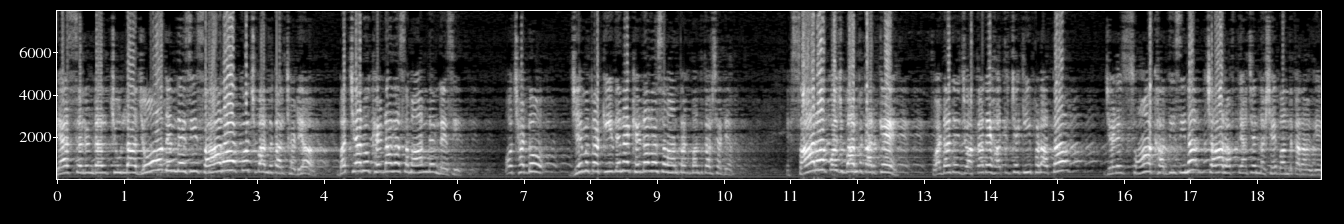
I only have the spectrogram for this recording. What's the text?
ਗੈਸ ਸਿਲੰਡਰ ਚੂਲਾ ਜੋ ਦਿੰਦੇ ਸੀ, ਸਾਰਾ ਕੁਝ ਬੰਦ ਕਰ ਛੱਡਿਆ। ਬੱਚਿਆਂ ਨੂੰ ਖੇਡਾਂ ਦਾ ਸਮਾਨ ਦਿੰਦੇ ਸੀ। ਉਹ ਛੱਡੋ। ਜਿਮ ਤਾਂ ਕੀ ਦੇਣਾ, ਖੇਡਾਂ ਦਾ ਸਮਾਨ ਤੱਕ ਬੰਦ ਕਰ ਛੱਡਿਆ। ਇਹ ਸਾਰਾ ਕੁਝ ਬੰਦ ਕਰਕੇ ਤੁਹਾਡਾ ਦੇ ਜਵਾਕਾਂ ਦੇ ਹੱਥ 'ਚ ਕੀ ਫੜਾਤਾ? ਜਿਹੜੇ ਸੌਂ ਖਾਦੀ ਸੀ ਨਾ 4 ਹਫ਼ਤਿਆਂ 'ਚ ਨਸ਼ੇ ਬੰਦ ਕਰਾਂਗੇ।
